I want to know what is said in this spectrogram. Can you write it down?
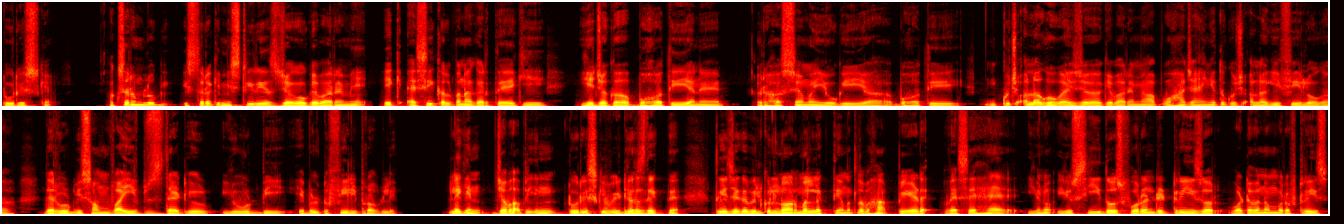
टूरिस्ट के। अक्सर हम लोग इस तरह की मिस्टीरियस जगहों के बारे में एक ऐसी कल्पना करते हैं कि ये जगह बहुत ही, यानी रहस्यमय होगी या बहुत ही कुछ अलग होगा इस जगह के बारे में। आप वहाँ जाएँगे तो कुछ अलग ही फील होगा। There would be some vibes that you you would be able to feel probably लेकिन जब आप इन टूरिस्ट की वीडियोस देखते हैं तो ये जगह बिल्कुल नॉर्मल लगती है। मतलब हाँ पेड़ वैसे है you know you see those four hundred trees और वट एवर नंबर ऑफ़ ट्रीज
